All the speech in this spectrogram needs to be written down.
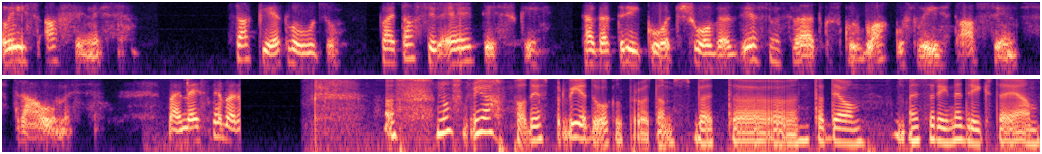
līs asinis. Sakiet lūdzu, vai tas ir ētiski tagad rīkot šogad dziesmu svētkus, kur blakus līst asins traumas? Vai mēs nevaram Nu, jā, paldies par viedokli, protams, bet uh, tad jau mēs arī nedrīkstējām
